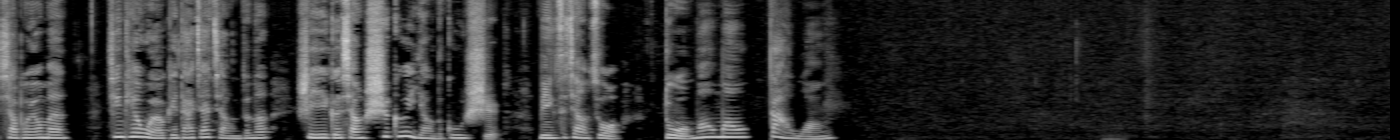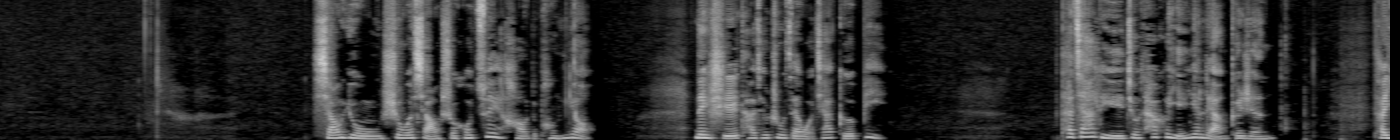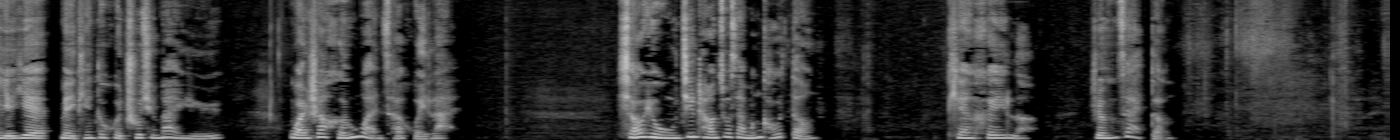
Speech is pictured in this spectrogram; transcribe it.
小朋友们，今天我要给大家讲的呢，是一个像诗歌一样的故事，名字叫做《躲猫猫大王》。小勇是我小时候最好的朋友，那时他就住在我家隔壁。他家里就他和爷爷两个人。他爷爷每天都会出去卖鱼，晚上很晚才回来。小勇经常坐在门口等。天黑了，仍在等。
